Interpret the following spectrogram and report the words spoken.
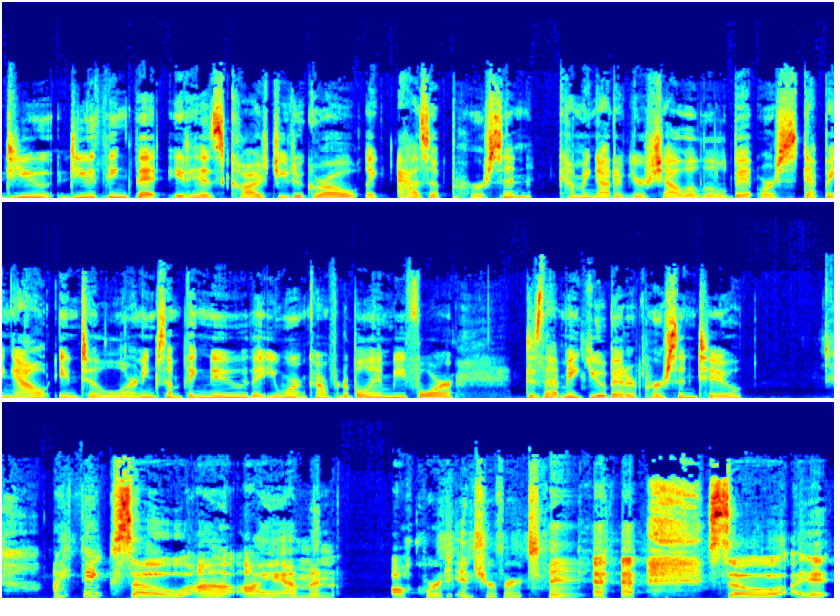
Do you do you think that it has caused you to grow like as a person, coming out of your shell a little bit, or stepping out into learning something new that you weren't comfortable in before? Does that make you a better person too? I think so. Uh, I am an awkward introvert, so it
